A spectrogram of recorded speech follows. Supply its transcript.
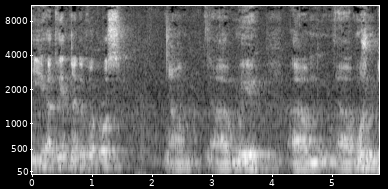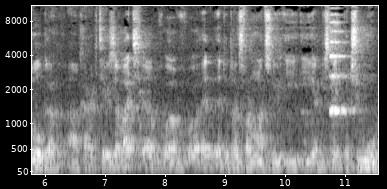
И ответ на этот вопрос мы можем долго э, характеризовать э, эту трансформацию и, и объяснять, почему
